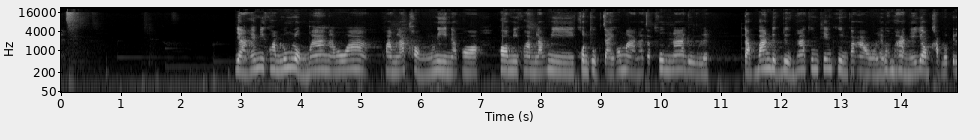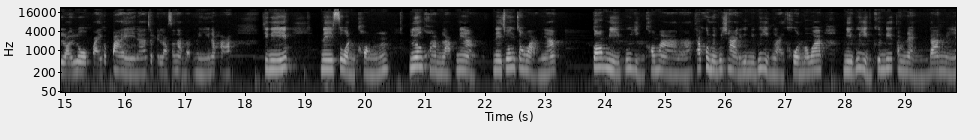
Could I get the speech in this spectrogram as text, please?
อย่าให้มีความลุ่มหลงมากนะ เพราะว่าความรักของมีนนะพอพอมีความรักมีคนถูกใจเข้ามานะ จะทุ่มหน้าดูเลย กลับบ้านดึกดื่นห้าทุ่มเที่ยงคืนก็เอาอะไรประมาณนี้ยอมขับรถเป็นร้อยโลไปก็ไปนะ จะเป็นลักษณะแบบนี้นะคะ ทีนี้ในส่วนของเรื่องความรักเนี่ยในช่วงจังหวะเนี้ยก็มีผู้หญิงเข้ามานะ ถ้าคุณเป็นผู้ชายนี่คือมีผู้หญิงหลายคนเพราะว่ามีผู้หญิงขึ้นที่ตำแหน่งด้านนี้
